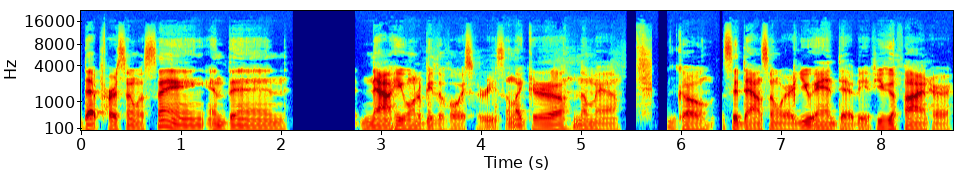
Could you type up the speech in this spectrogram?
that person was saying. And then now he want to be the voice of reason. Like, girl, no ma'am. Go sit down somewhere. You and Debbie, if you can find her.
